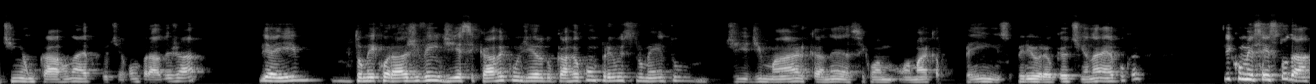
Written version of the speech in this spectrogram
tinha um carro na época que eu tinha comprado já, e aí tomei coragem e vendi esse carro, e com o dinheiro do carro eu comprei um instrumento de, de marca, né, assim, uma, uma, marca bem superior ao que eu tinha na época, e comecei a estudar.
